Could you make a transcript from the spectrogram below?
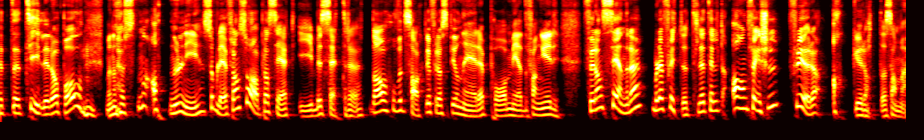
et eh, tidligere opphold. Men høsten 1809 så ble Francois plassert i Bicetre, da hovedsakelig for å spionere på medfanger, før han senere ble flyttet til et helt annet fengsel for å gjøre akkurat det samme.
